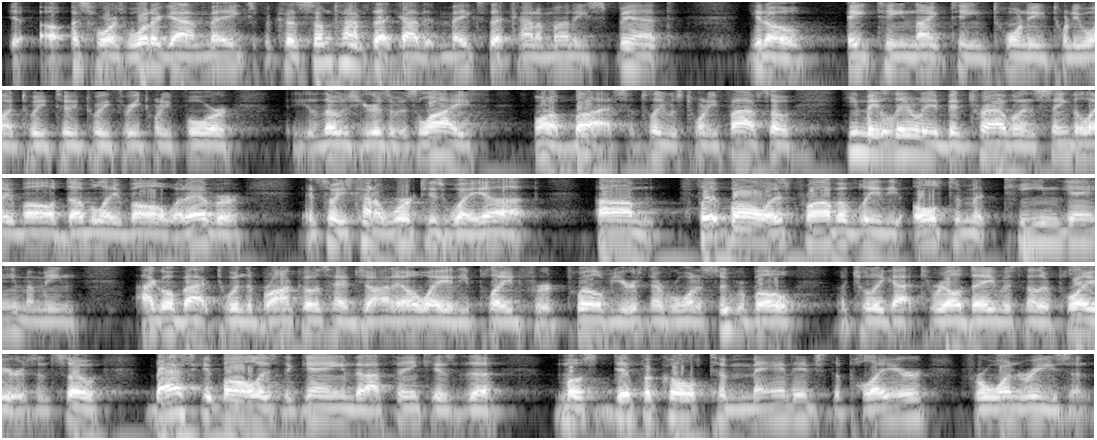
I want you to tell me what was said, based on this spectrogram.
uh, as far as what a guy makes because sometimes that guy that makes that kind of money spent, you know, 18, 19, 20, 21, 22, 23, 24, those years of his life on a bus until he was 25. So he may literally have been traveling single A ball, double A ball, whatever. And so he's kind of worked his way up. Um, football is probably the ultimate team game. I mean, I go back to when the Broncos had John Elway and he played for 12 years, never won a Super Bowl until he got Terrell Davis and other players. And so basketball is the game that I think is the most difficult to manage the player for one reason.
